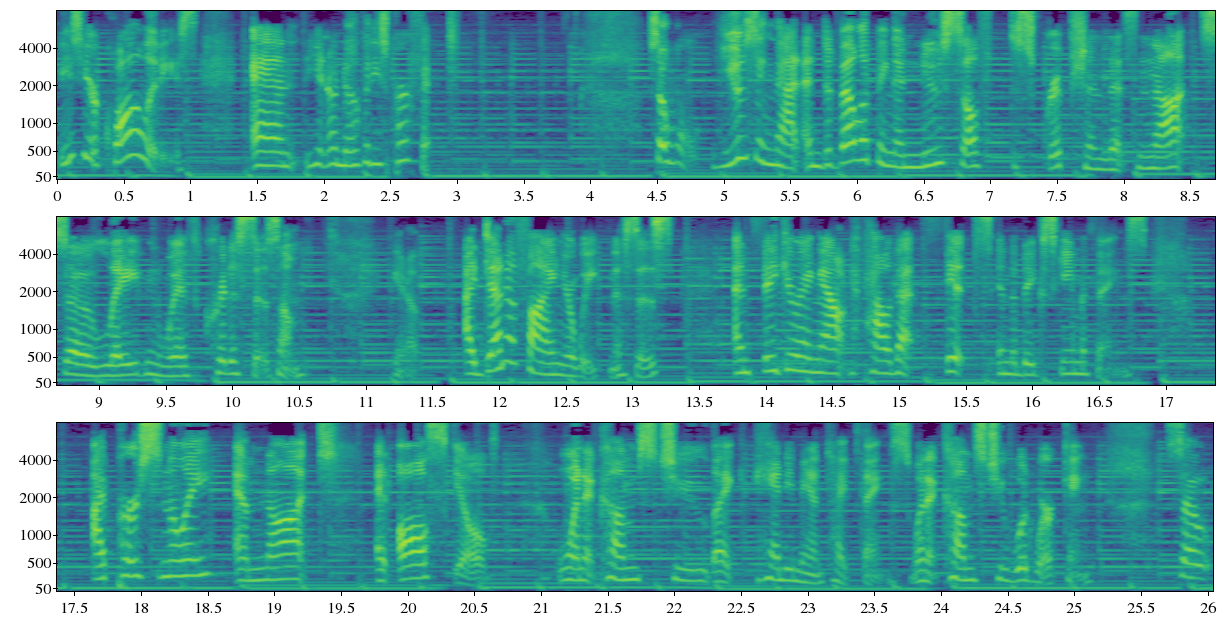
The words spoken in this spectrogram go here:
these are your qualities. And you know, nobody's perfect. So, using that and developing a new self description that's not so laden with criticism, you know, identifying your weaknesses and figuring out how that fits in the big scheme of things. I personally am not at all skilled when it comes to like handyman type things, when it comes to woodworking. So,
